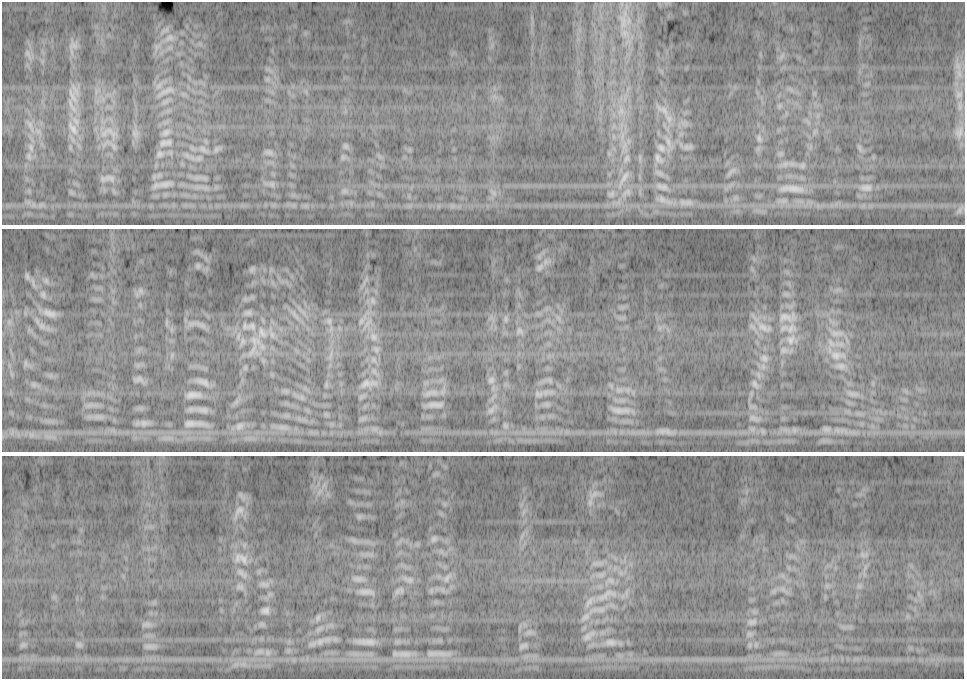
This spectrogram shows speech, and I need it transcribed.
these burgers are fantastic. Why am I not, not done these at the restaurants? That's what we're doing today." So I got the burgers. Those things are already cooked up. You can do this on a sesame bun, or you can do it on like a butter croissant. I'm gonna do mine on a croissant. I'm gonna do my buddy Nate's here on a, on a toasted sesame seed bun. Because we worked a long ass day today. We're both tired and hungry, and we're gonna eat some burgers.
